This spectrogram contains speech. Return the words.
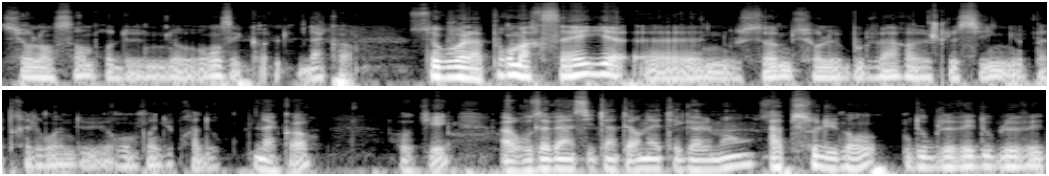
sur l'ensemble de nos 11 écoles. D'accord. Donc voilà, pour Marseille, euh, nous sommes sur le boulevard Schlesing, pas très loin du rond-point du Prado. D'accord. Ok. Alors vous avez un site internet également Absolument, www.iso.fr.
